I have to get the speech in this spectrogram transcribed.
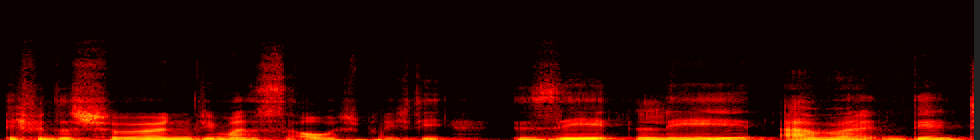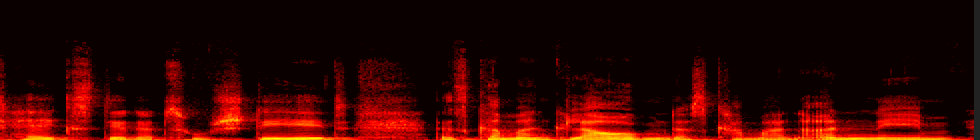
ich finde es schön, wie man es ausspricht, die Seele, aber den Text, der dazu steht, das kann man glauben, das kann man annehmen.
